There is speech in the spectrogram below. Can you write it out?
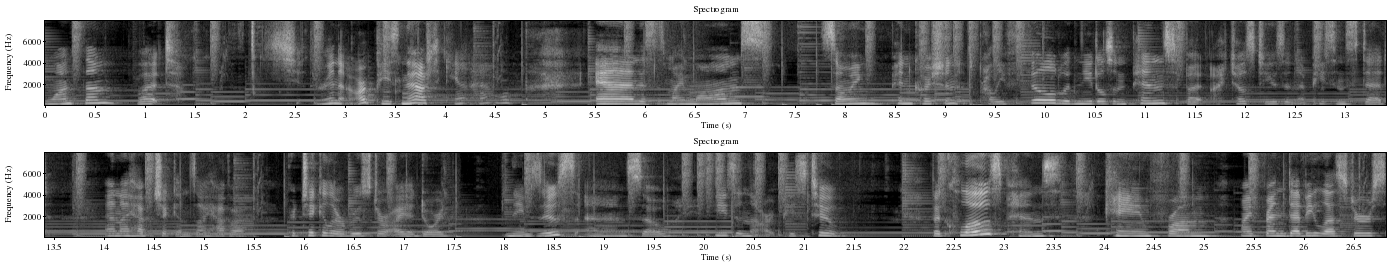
wants them, but shit, they're in art piece now. She can't have them. And this is my mom's sewing pin cushion. It's probably filled with needles and pins, but I chose to use it in a piece instead. And I have chickens. I have a particular rooster I adored named Zeus, and so he's in the art piece too. The clothespins came from my friend Debbie Lester's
